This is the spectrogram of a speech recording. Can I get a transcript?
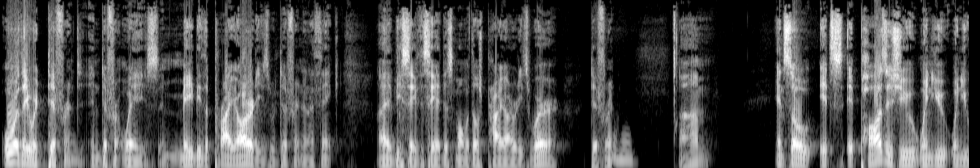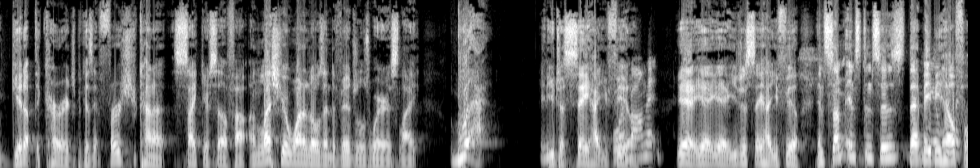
or they were different mm-hmm. in different ways, and maybe the priorities were different. And I think uh, it'd be safe to say at this moment those priorities were different. Mm-hmm. Um, and so it's it pauses you when you when you get up the courage because at first you kind of psych yourself out unless you're one of those individuals where it's like blah and you just say how you feel. vomit. Yeah, yeah, yeah. You just say how you feel. In some instances, that may be helpful.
